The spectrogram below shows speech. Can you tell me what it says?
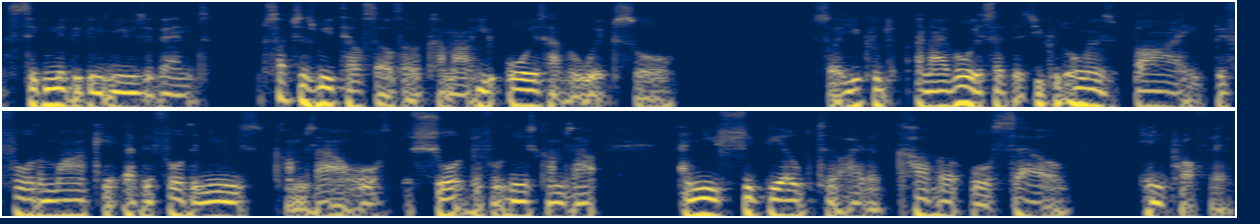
significant news event, such as retail sales that will come out, you always have a whipsaw. So you could, and I've always said this, you could almost buy before the market, uh, before the news comes out, or short before the news comes out, and you should be able to either cover or sell in profit.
